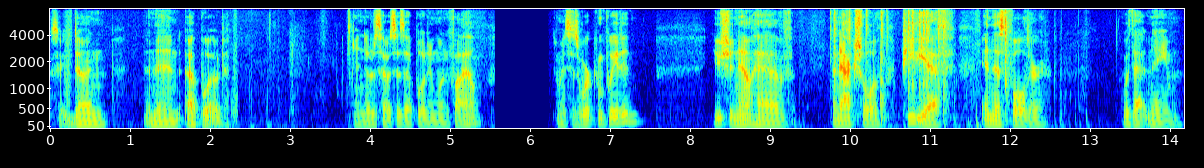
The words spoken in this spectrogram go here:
Say done, and then upload. And notice how it says upload in one file. When it says work completed, you should now have an actual PDF in this folder with that name.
